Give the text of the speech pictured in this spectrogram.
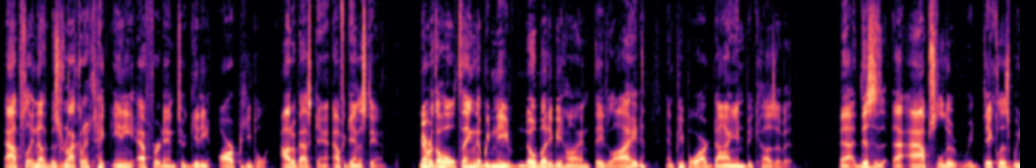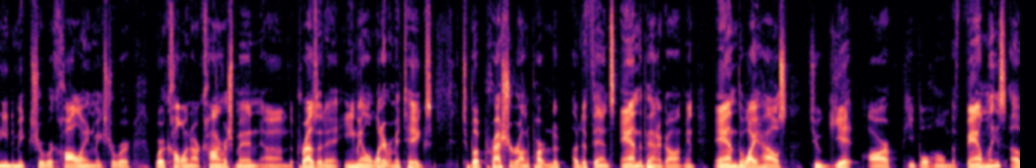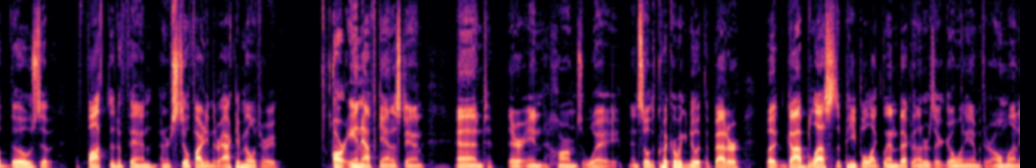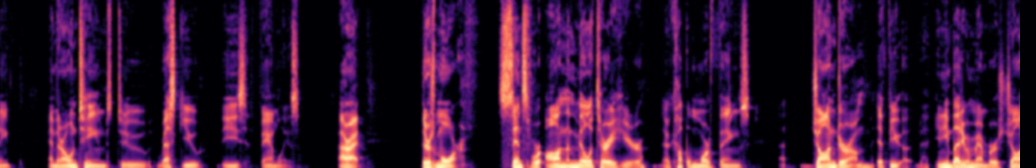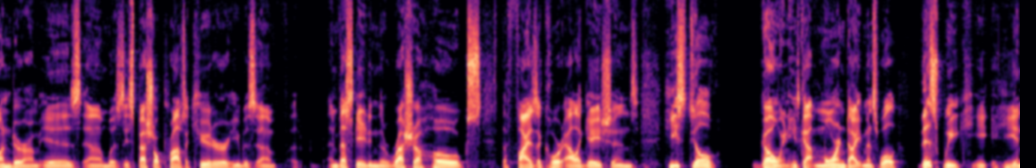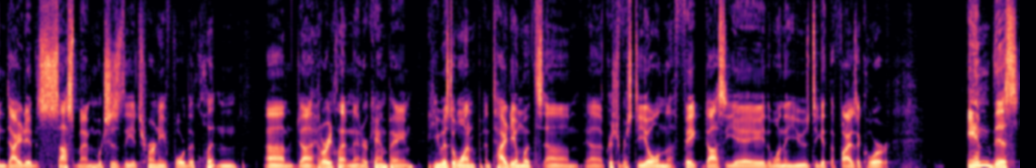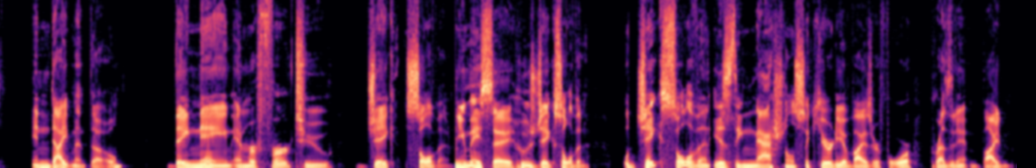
Absolutely nothing, because they're not going to take any effort into getting our people out of Afghanistan. Remember the whole thing that we need nobody behind? They lied, and people are dying because of it. Uh, this is absolute ridiculous. We need to make sure we're calling, make sure we're we're calling our congressman, um, the president, email, whatever it takes to put pressure on the Department of Defense and the Pentagon and the White House to get our people home. The families of those that fought to defend and are still fighting, that are active military, are in Afghanistan and they're in harm's way. And so the quicker we can do it, the better. But God bless the people like Glenn Beck and others that are going in with their own money and their own teams to rescue these families. All right, there's more. Since we're on the military here, a couple more things. John Durham, if you anybody remembers, John Durham is um, was the special prosecutor. He was um, investigating the Russia hoax, the FISA court allegations. He's still going. He's got more indictments. Well, this week he, he indicted Sussmann, which is the attorney for the Clinton um, uh, Hillary Clinton and her campaign. He was the one tied in with um, uh, Christopher Steele and the fake dossier, the one they used to get the FISA court in this indictment, though, they name and refer to Jake Sullivan. You may say, Who's Jake Sullivan? Well, Jake Sullivan is the national security advisor for President Biden.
